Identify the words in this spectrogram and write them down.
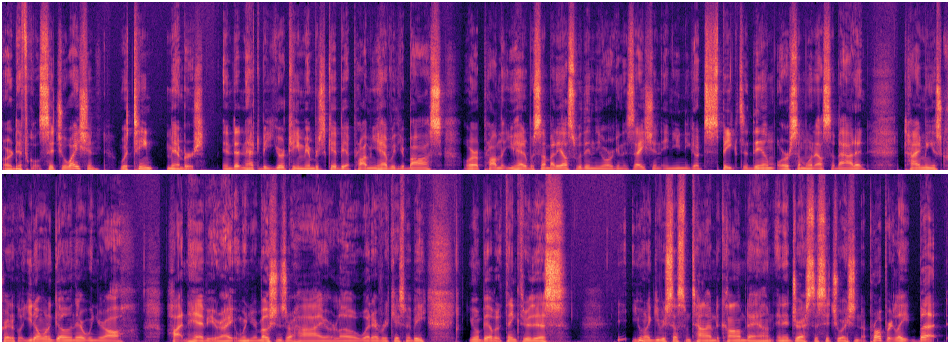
or a difficult situation with team members. And it doesn't have to be your team members. It could be a problem you have with your boss or a problem that you had with somebody else within the organization and you need to go speak to them or someone else about it. Timing is critical. You don't want to go in there when you're all hot and heavy, right? When your emotions are high or low, whatever the case may be. You want to be able to think through this you want to give yourself some time to calm down and address the situation appropriately, but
